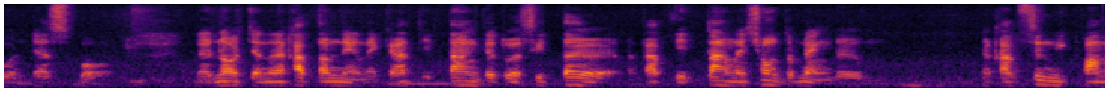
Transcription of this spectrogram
บนแดชบอร์ดและนอกจากนั้นนะครับตำแหน่งในการติดตั้งเจ้าตัวซิสเตอร์นะครับ ติดตั้งในช่องตำแหน่งเดิมนะครับ ซึ่งมีความ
